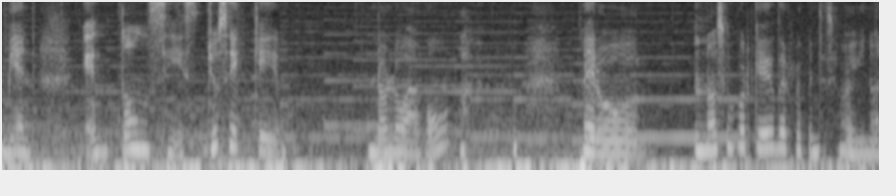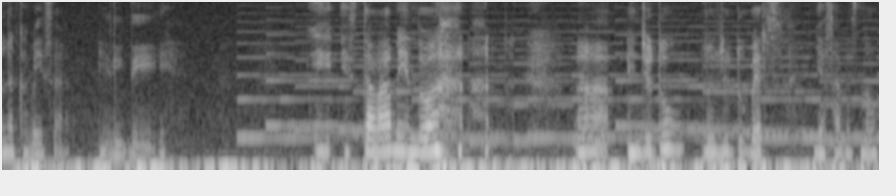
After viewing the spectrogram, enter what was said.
Bien, entonces, yo sé que no lo hago, pero no sé por qué de repente se me vino a la cabeza el de... Eh, estaba viendo en YouTube los youtubers, ya sabes, ¿no?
